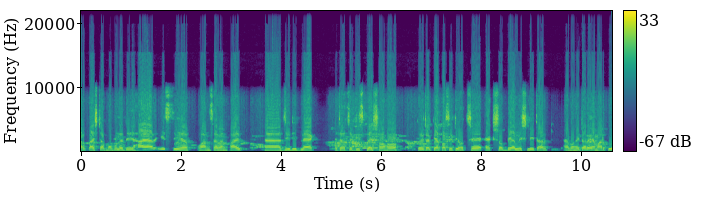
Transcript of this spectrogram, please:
আর প্রাইসটা আপনার বলে দিই। Haier S C F one seven five G D black এটা হচ্ছে ডিসপ্লে সহ। তো এটার ক্যাপাসিটি হচ্ছে একশো বিয়াল্লিশ লিটার এবং এটার এমআরপি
